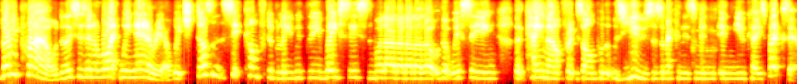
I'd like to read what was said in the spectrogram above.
Very proud, and this is in a right-wing area, which doesn't sit comfortably with the racist la, la, la, la, la, that we're seeing that came out, for example, that was used as a mechanism in, in UK's Brexit.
